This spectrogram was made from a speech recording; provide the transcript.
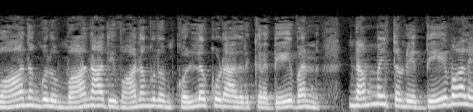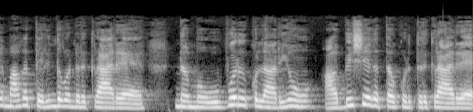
வானங்களும் வானாதி வானங்களும் கொல்லக்கூடாது இருக்கிற தேவன் நம்மை தன்னுடைய தேவாலயமாக தெரிந்து கொண்டிருக்கிறாரு. நம்ம ஒவ்வொருக்குள்ளாரையும் அபிஷேகத்தை கொடுத்திருக்கிறாரு.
